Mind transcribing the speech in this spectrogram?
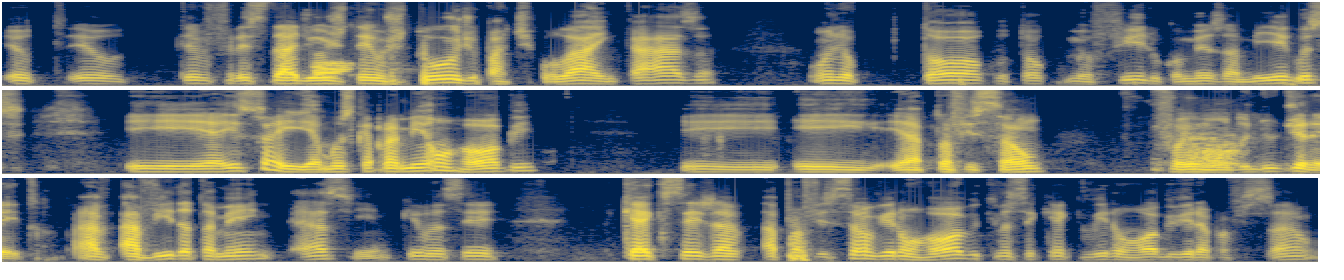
Eu, eu teve felicidade hoje ter um estúdio particular em casa, onde eu toco, toco com meu filho, com meus amigos. E é isso aí. A música para mim é um hobby e, e, e, a profissão foi o mundo do direito. A, a, vida também é assim, que você quer que seja a profissão vira um hobby, que você quer que vire um hobby vira profissão.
